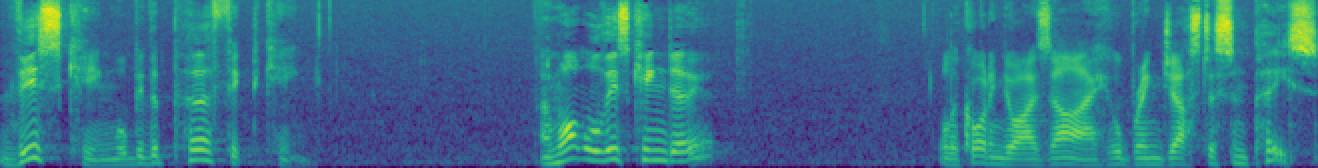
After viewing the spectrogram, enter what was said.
this king will be the perfect king. And what will this king do? Well, according to Isaiah, he'll bring justice and peace.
